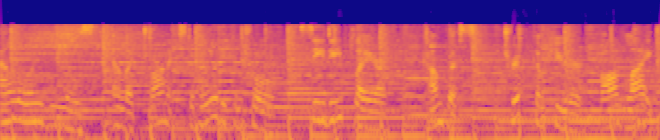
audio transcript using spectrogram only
alloy wheels, electronic stability control, CD player, compass, trip computer, fog lights.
